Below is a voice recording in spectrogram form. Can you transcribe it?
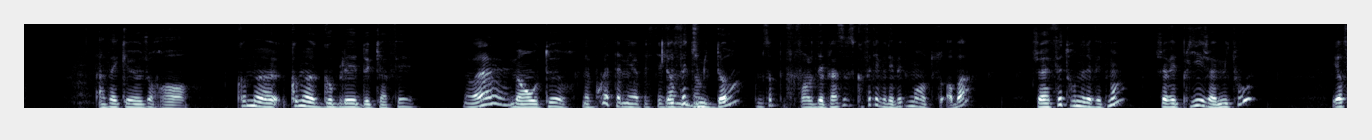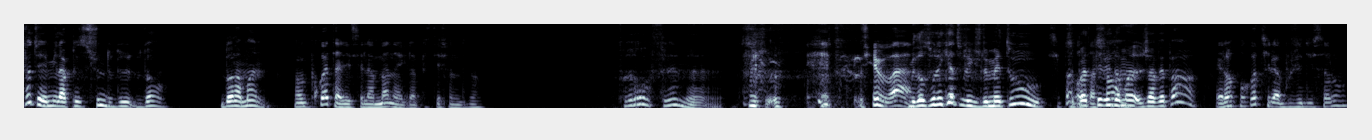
avec euh, genre euh, comme un, comme un gobelet de café, Ouais. mais en hauteur. Mais pourquoi t'as mis la Et PlayStation en fait, j'ai mis dedans, comme ça, pour pouvoir le déplacer, parce qu'en fait, il y avait les vêtements en, dessous- en bas. J'avais fait tourner les vêtements, j'avais plié, j'avais mis tout. Et en fait, j'avais mis la PlayStation de- de- dedans, dans la manne. Mais pourquoi t'as laissé la manne avec la PlayStation dedans? Frérot, flemme. Tu vois Mais dans tous les cas, tu voulais que je le mette où? Pas, J'ai dans pas de télé dans ma. J'avais pas. Et alors pourquoi tu l'as bougé du salon?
